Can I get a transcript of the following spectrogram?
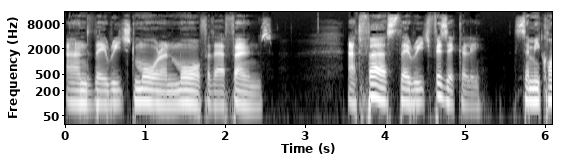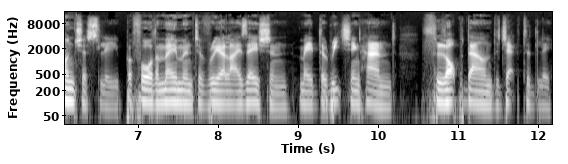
and they reached more and more for their phones. At first, they reached physically, semi consciously, before the moment of realization made the reaching hand flop down dejectedly.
